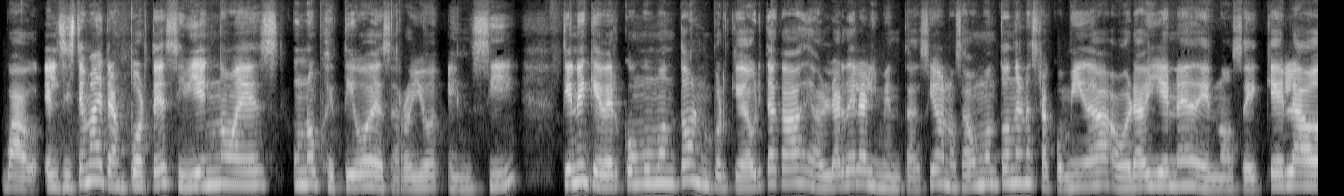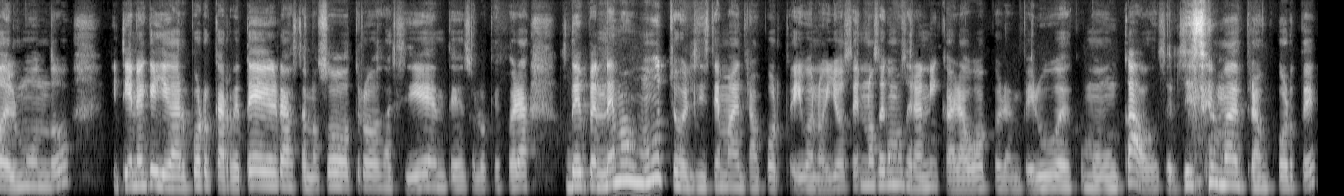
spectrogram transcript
wow, el sistema de transporte, si bien no es un objetivo de desarrollo en sí, tiene que ver con un montón, porque ahorita acabas de hablar de la alimentación, o sea, un montón de nuestra comida ahora viene de no sé qué lado del mundo y tiene que llegar por carretera hasta nosotros, accidentes o lo que fuera. Dependemos mucho del sistema de transporte. Y bueno, yo sé, no sé cómo será en Nicaragua, pero en Perú es como un caos el sistema de transporte.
